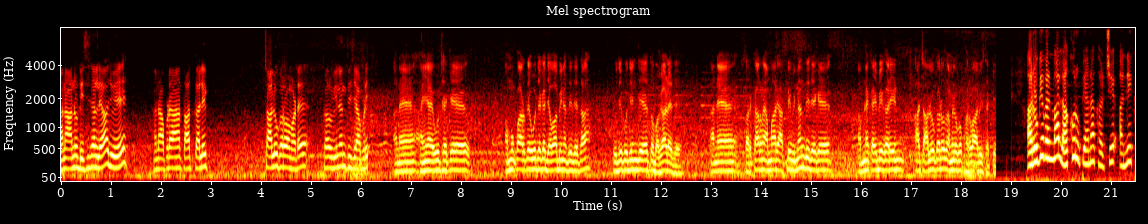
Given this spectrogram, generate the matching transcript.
અને આનું ડિસિઝન લેવા જોઈએ. અને આપણે આ તાત્કાલિક ચાલુ કરવા માટે કર વિનંતી છે આપણી. અને અહીંયા એવું છે કે અમુક વાર તો એવું છે કે જવાબી નથી દેતા. કૂદી કૂદીને જે તો બગાડે છે. અને સરકારને અમારી આટલી વિનંતી છે કે અમને કંઈ બી કરીને આ ચાલુ કરો તો અમે લોકો ફરવા આવી શકીએ. આરોગ્ય વનમાં લાખો રૂપિયાના ખર્ચે અનેક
